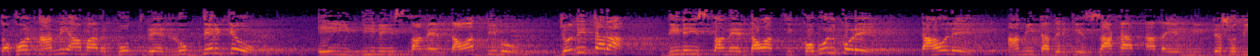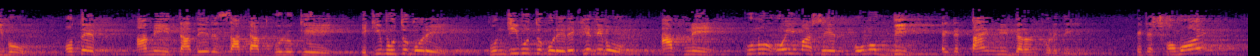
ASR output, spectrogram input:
তখন আমি আমার গোত্রের লোকদেরকেও এই দিনে ইসলামের দাওয়াত দিব। যদি তারা দিনে ইসলামের দাওয়াতকে কবুল করে, তাহলে আমি তাদেরকে জাকাত আদায়ের নির্দেশও দিব। অতএব আমি তাদের জাকাতগুলোকে একীভূত করে, পুঞ্জীভূত করে রেখে দিব। আপনি কোনো ওই মাসের অমুক দিন একটা টাইম নির্ধারণ করে দিলেন। একটা সময়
